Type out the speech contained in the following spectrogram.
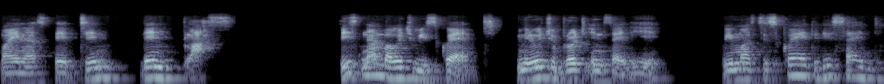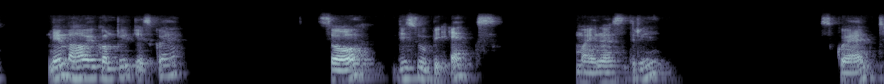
minus 13, then plus. This number which we squared, I mean which we brought inside here, we must square to this side. Remember how we complete the square? So this will be x minus 3 squared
